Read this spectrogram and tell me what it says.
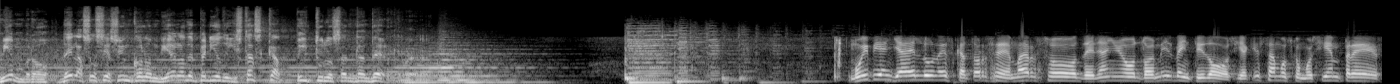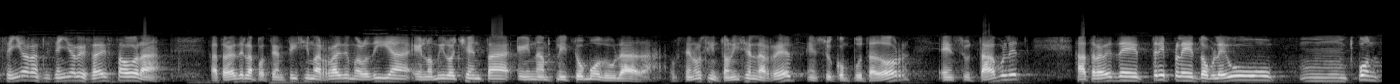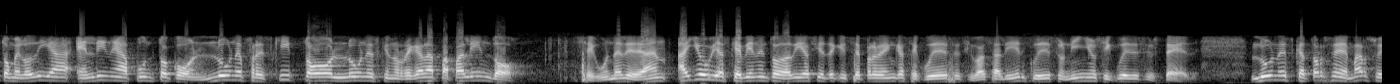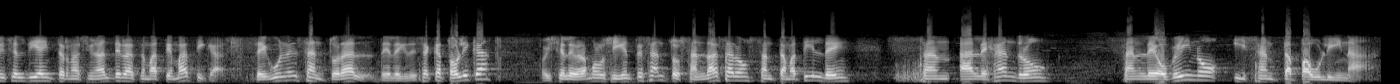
miembro de la Asociación Colombiana de Periodistas Capítulo Santander. Muy bien, ya el lunes 14 de marzo del año 2022 y aquí estamos como siempre, señoras y señores, a esta hora, a través de la potentísima Radio Melodía en los 1080 en amplitud modulada. Usted nos sintoniza en la red, en su computador, en su tablet, a través de www.melodíaenlinea.com. Lunes fresquito, lunes que nos regala Papá Lindo según le dan, hay lluvias que vienen todavía, así es de que usted prevenga, se cuídese si va a salir, cuide sus niños y cuídese usted. Lunes 14 de marzo es el Día Internacional de las Matemáticas. Según el santoral de la Iglesia Católica, hoy celebramos los siguientes santos, San Lázaro, Santa Matilde, San Alejandro, San Leovino y Santa Paulina.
